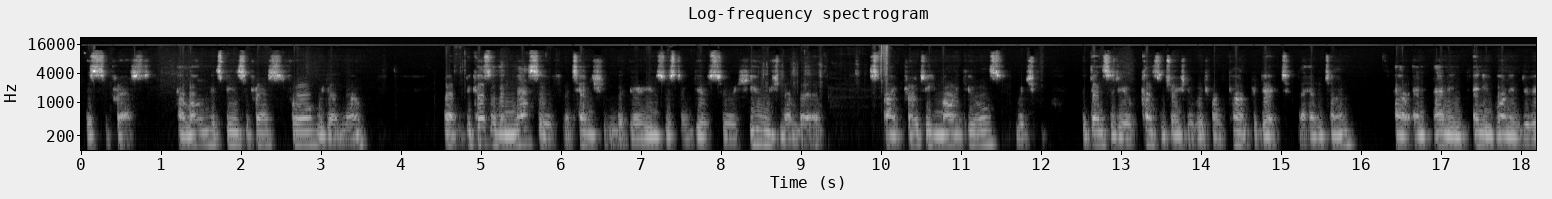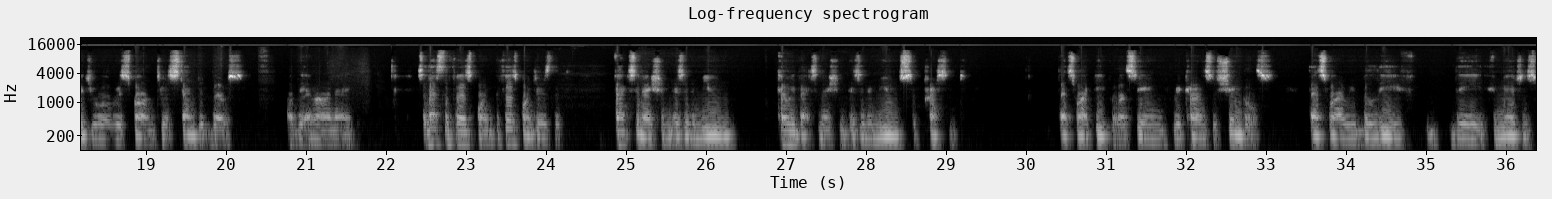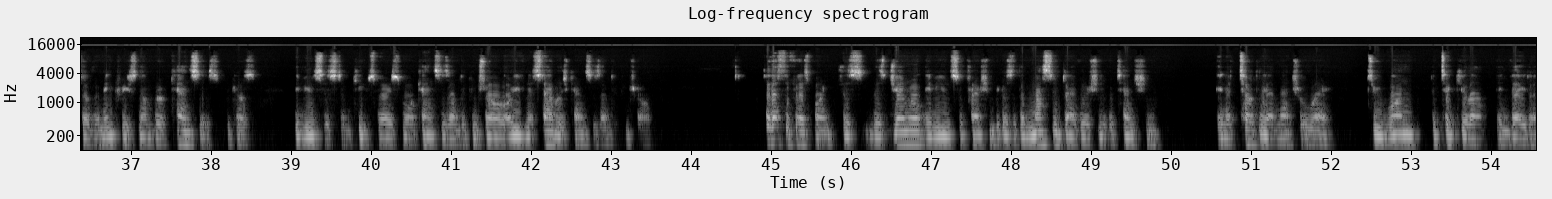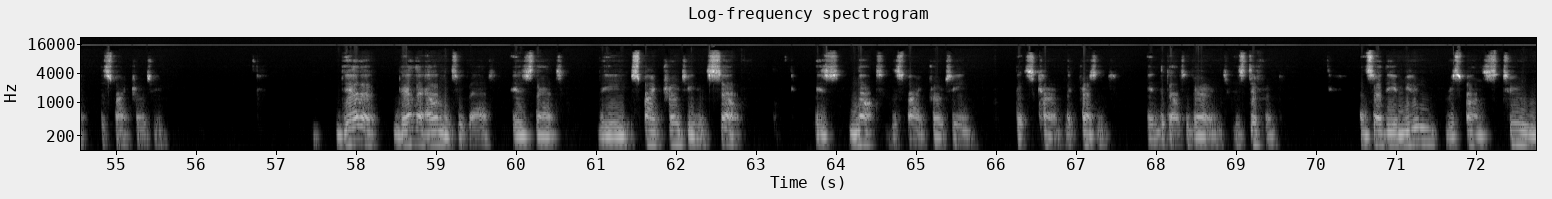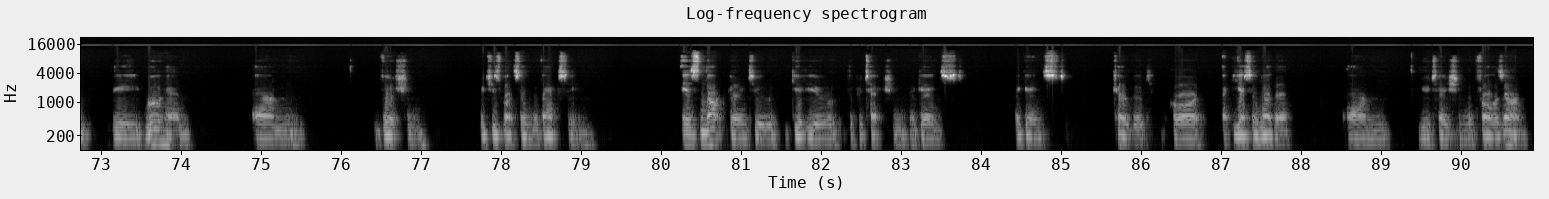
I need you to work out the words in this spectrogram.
is suppressed. How long it's been suppressed for, we don't know. But because of the massive attention that your immune system gives to a huge number of spike protein molecules, which the density of concentration of which one can't predict ahead of time, how and, in, any one individual will respond to a standard dose of the mRNA. So that's the first point. The first point is that vaccination is an immune, COVID vaccination is an immune suppressant. That's why people are seeing recurrence of shingles that's why we believe the emergence of an increased number of cancers because the immune system keeps very small cancers under control or even established cancers under control. So that's the first point. There's general immune suppression because of the massive diversion of attention in a totally unnatural way to one particular invader, the spike protein. The other, the other element of that is that the spike protein itself is not the spike protein that's currently present in the Delta variant. It's different. And so the immune response to the Wuhan um, version, which is what's in the vaccine, is not going to give you the protection against against COVID or yet another um, mutation that follows on.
